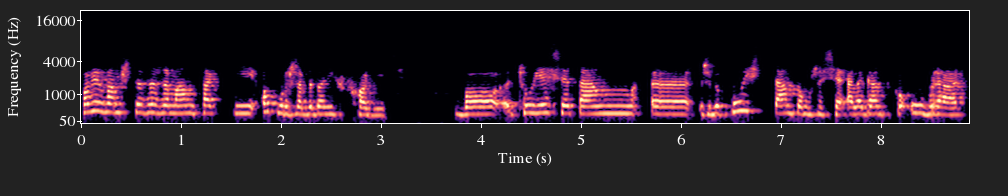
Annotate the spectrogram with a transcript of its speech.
powiem Wam szczerze, że mam taki opór, żeby do nich wchodzić, bo czuję się tam, żeby pójść tam, to muszę się elegancko ubrać.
